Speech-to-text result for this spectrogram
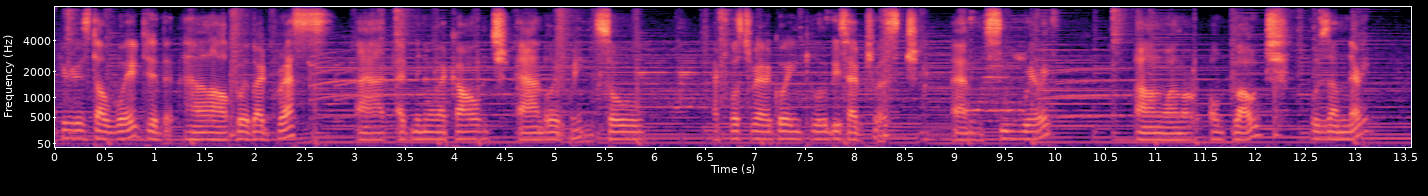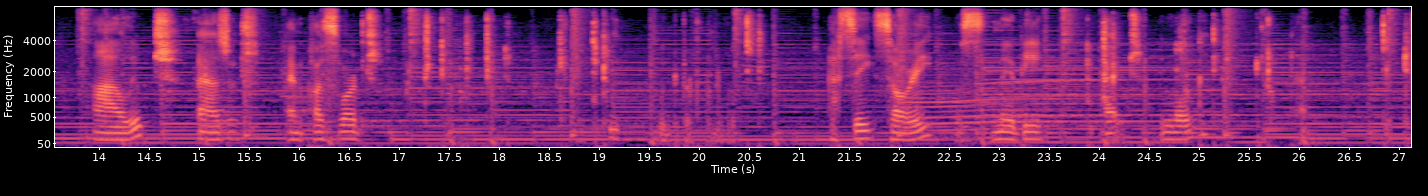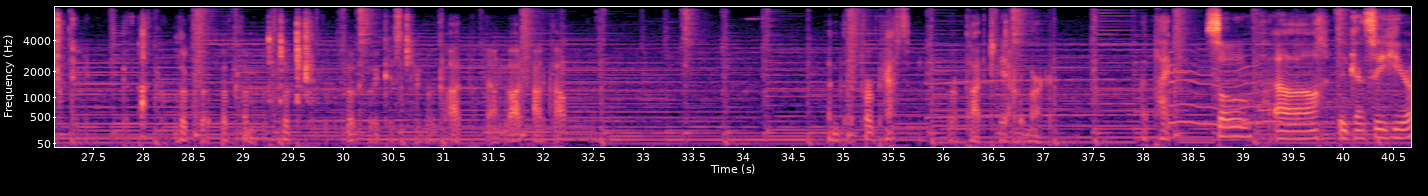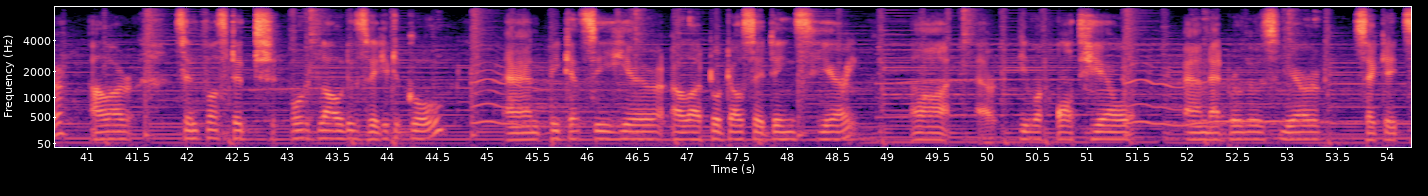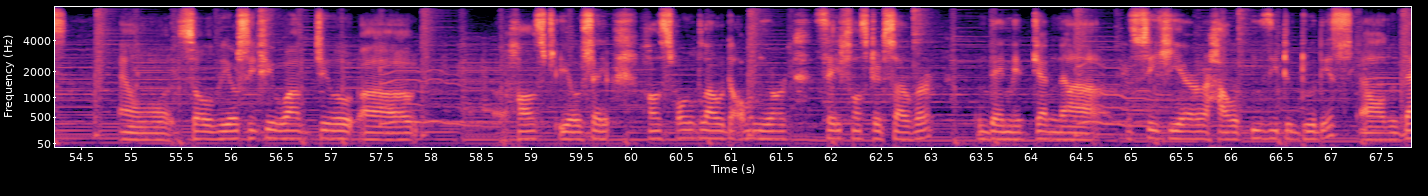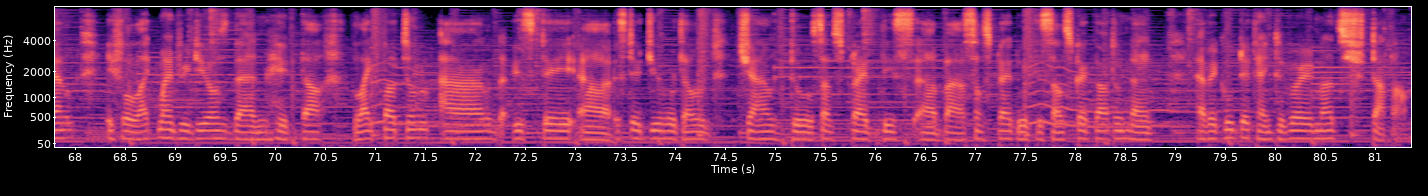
here is the web, uh, web address and admin account and everything. So at first we are going to this address and see where um, on our cloud username, uh, root, password and password. I see, sorry, maybe at log. And for passive, but yeah, type. So uh, you can see here our self-hosted OwnCloud is ready to go and we can see here our total settings here uh, keyword auth here and address here circuits uh, so if you want to uh, host your host whole cloud on your self-hosted server. Then you can uh, see here how easy to do this. Uh, then if you like my videos then hit the like button and stay uh, stay tuned with our channel to subscribe this uh, subscribe with the subscribe button. And have a good day. Thank you very much. Tata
